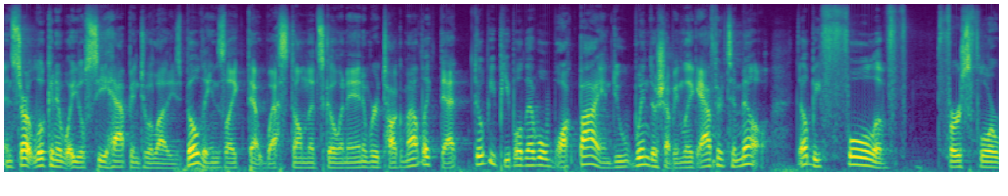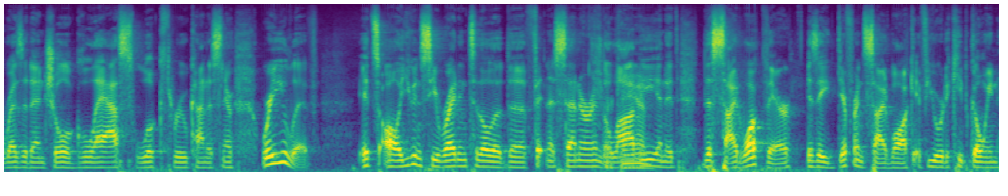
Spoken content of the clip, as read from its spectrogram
And start looking at what you'll see happen to a lot of these buildings, like that West Elm that's going in, and we're talking about like that. There'll be people that will walk by and do window shopping, like Atherton Mill. They'll be full of first floor residential glass look through kind of scenario. Where you live, it's all you can see right into the, the fitness center and the lobby, and it, the sidewalk there is a different sidewalk if you were to keep going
